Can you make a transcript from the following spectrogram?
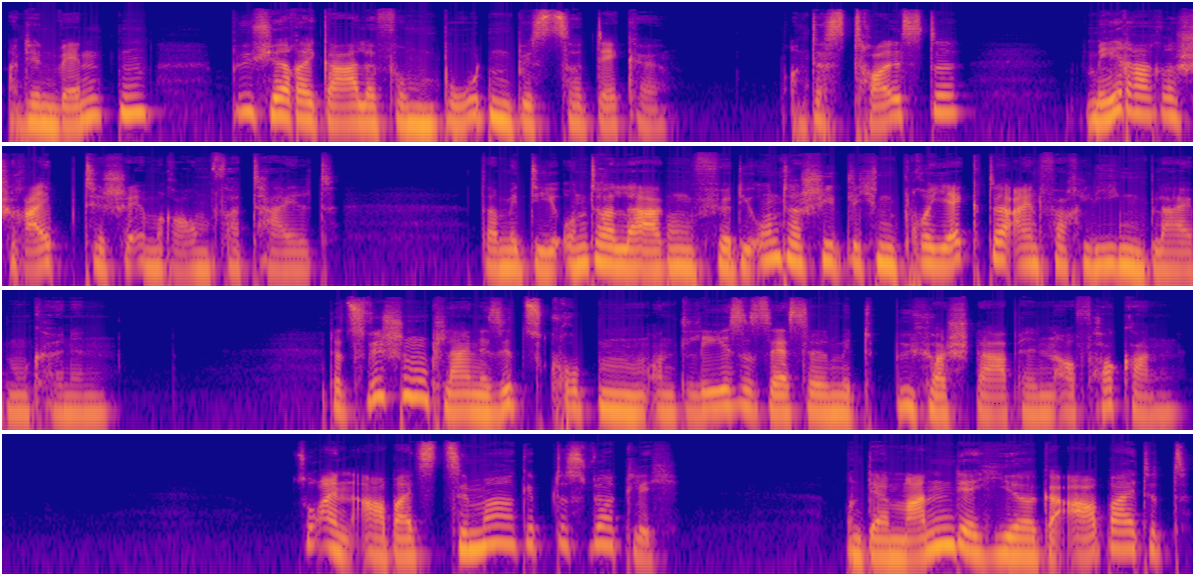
An den Wänden Bücherregale vom Boden bis zur Decke. Und das Tollste, mehrere Schreibtische im Raum verteilt, damit die Unterlagen für die unterschiedlichen Projekte einfach liegen bleiben können. Dazwischen kleine Sitzgruppen und Lesesessel mit Bücherstapeln auf Hockern. So ein Arbeitszimmer gibt es wirklich. Und der Mann, der hier gearbeitet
